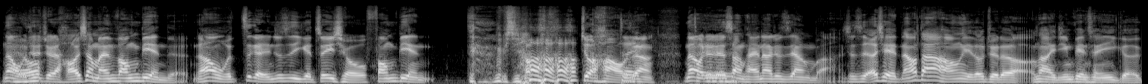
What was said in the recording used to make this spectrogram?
那我就觉得好像蛮方便的。然后我这个人就是一个追求方便 比较 就好这样。那我就觉得上台那就这样吧，就是而且然后大家好像也都觉得哦那已经变成一个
